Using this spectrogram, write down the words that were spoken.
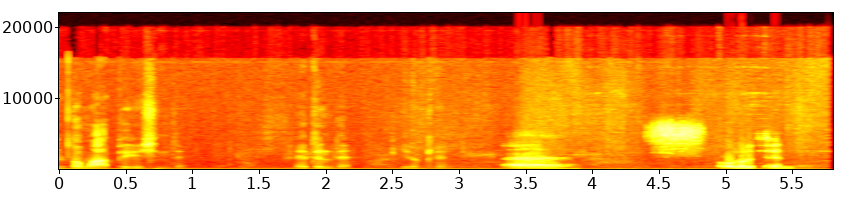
음, 너무 앞에 계신데? 레드인데? 이렇게? 아, 어그로 튀었네.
